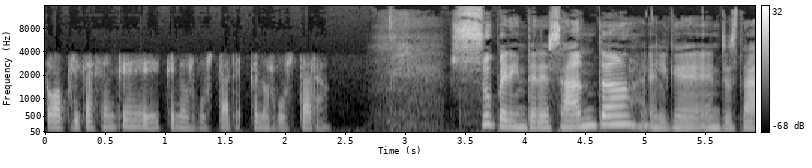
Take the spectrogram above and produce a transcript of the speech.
o aplicación que, que, nos, gustara, que nos gustara. Super interessant el que ens està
